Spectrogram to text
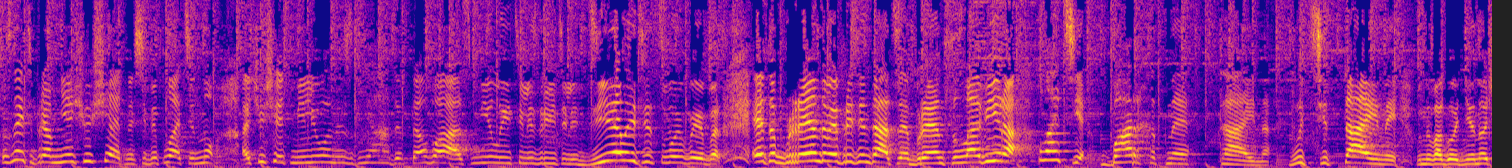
вы знаете, прям не ощущать на себе платье, но ощущать миллионы взглядов на вас, милые телезрители, делайте свой выбор. Это брендовая презентация, бренд Лавира, платье бархатное, тайна. Будьте тайны в новогоднюю ночь.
